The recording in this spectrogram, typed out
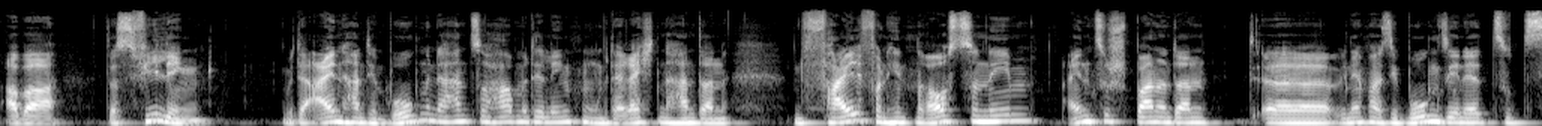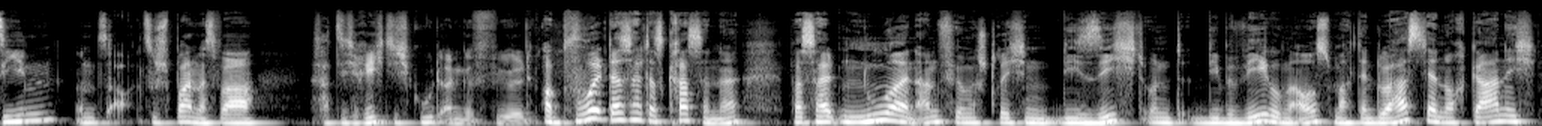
Aber das Feeling, mit der einen Hand den Bogen in der Hand zu haben, mit der linken, und mit der rechten Hand dann einen Pfeil von hinten rauszunehmen, einzuspannen und dann, äh, wie nennt man das, die Bogensehne zu ziehen und zu spannen. Das war, das hat sich richtig gut angefühlt. Obwohl, das ist halt das Krasse, ne? Was halt nur in Anführungsstrichen die Sicht und die Bewegung ausmacht. Denn du hast ja noch gar nicht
